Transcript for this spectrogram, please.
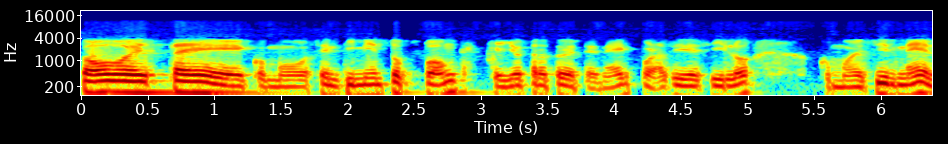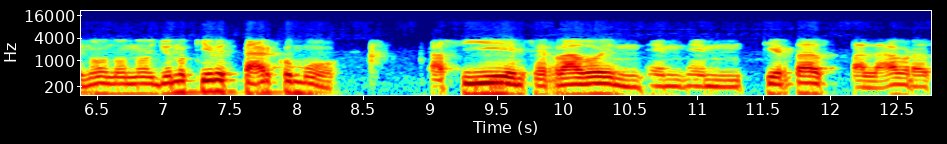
todo este como sentimiento punk que yo trato de tener, por así decirlo, como decir, Nel, no, no, no, yo no quiero estar como así encerrado en, en, en ciertas palabras,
